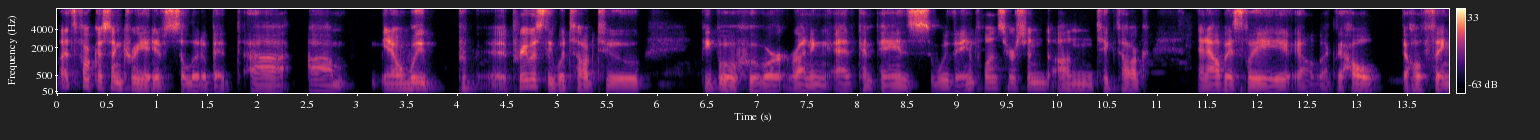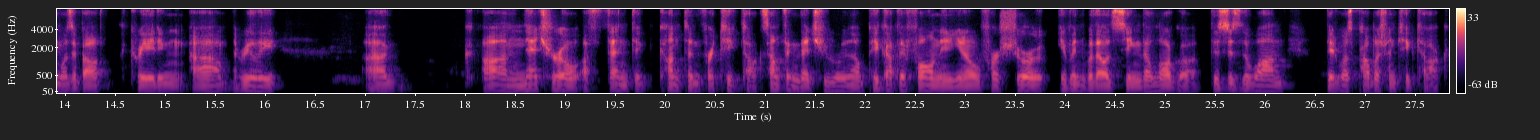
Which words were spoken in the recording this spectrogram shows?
Let's focus on creatives a little bit. Uh, um, you know, we pr- previously would talk to people who were running ad campaigns with the influencers on, on TikTok, and obviously, you know, like the whole the whole thing was about creating um, really uh, um, natural, authentic content for TikTok. Something that you, you know pick up the phone and you know for sure, even without seeing the logo, this is the one that was published on TikTok.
